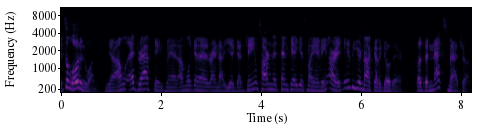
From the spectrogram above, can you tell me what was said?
it's a loaded one. Yeah, I'm at DraftKings, man. I'm looking at it right now. You got James Harden at 10K against Miami. All right, maybe you're not gonna go there, but the next matchup,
